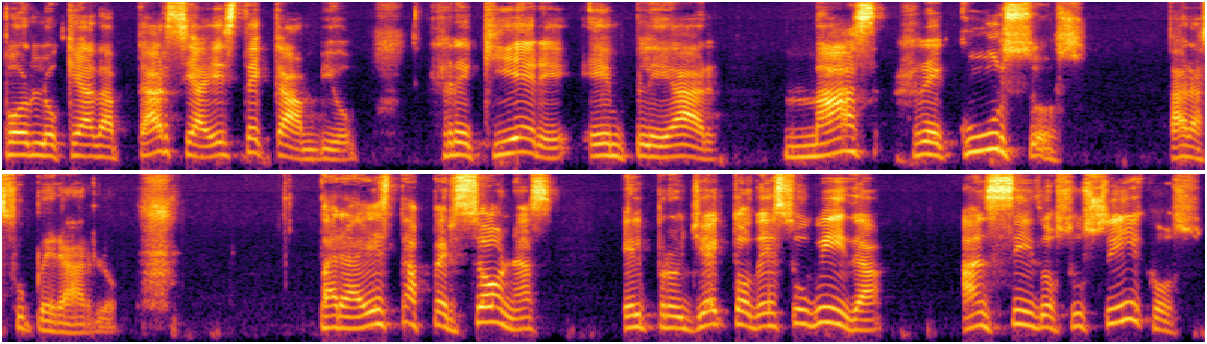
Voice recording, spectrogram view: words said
por lo que adaptarse a este cambio requiere emplear más recursos para superarlo. Para estas personas, el proyecto de su vida han sido sus hijos.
